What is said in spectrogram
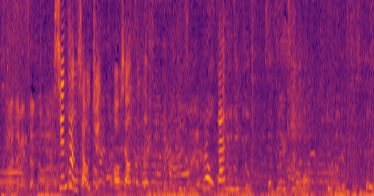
我在这边等好了。鲜烫小卷，哦，小只的肉干，六三颗一只好吗？六颗两只，请加油。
